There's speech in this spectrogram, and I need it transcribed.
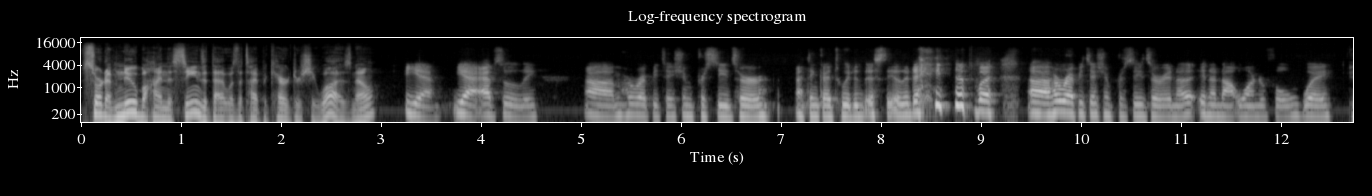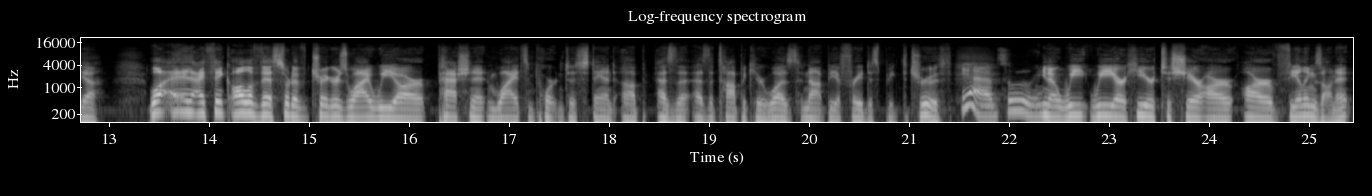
sort of knew behind the scenes that that was the type of character she was. No. Yeah, yeah, absolutely. Um, her reputation precedes her. I think I tweeted this the other day, but uh, her reputation precedes her in a in a not wonderful way. Yeah. Well, and I think all of this sort of triggers why we are passionate and why it's important to stand up as the as the topic here was to not be afraid to speak the truth. Yeah, absolutely. You know, we we are here to share our our feelings on it.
